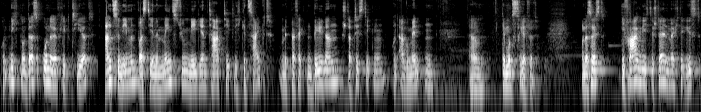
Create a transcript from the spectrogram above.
und nicht nur das unreflektiert anzunehmen, was dir in den Mainstream-Medien tagtäglich gezeigt und mit perfekten Bildern, Statistiken und Argumenten ähm, demonstriert wird. Und das heißt, die Frage, die ich dir stellen möchte, ist,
